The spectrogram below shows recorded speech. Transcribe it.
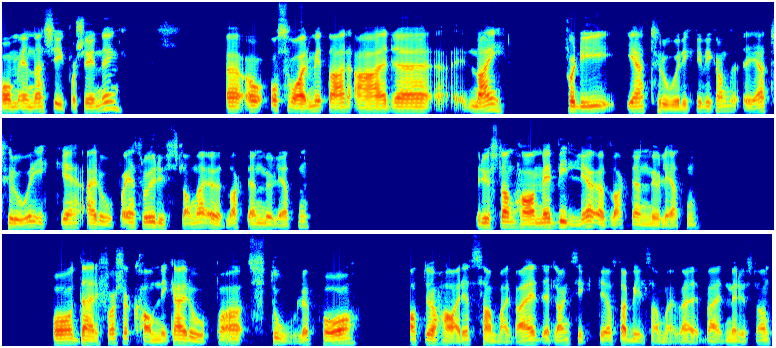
om energiforsyning. Eh, og, og svaret mitt der er eh, nei. Fordi jeg tror ikke vi kan Jeg tror ikke Europa Jeg tror Russland har ødelagt den muligheten. Russland har med vilje ødelagt den muligheten. Og Derfor så kan ikke Europa stole på at du har et samarbeid, et langsiktig og stabilt samarbeid med Russland.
